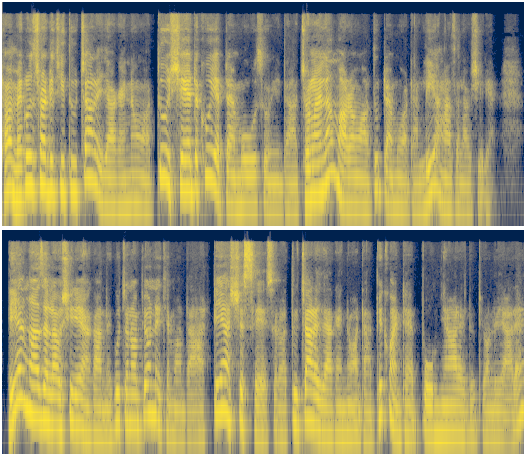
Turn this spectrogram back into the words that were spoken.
ဒါပေမဲ့ micro strategy သူကျတဲ့ရာခိုင်နှုန်းကသူ့ share တစ်ခုရဲ့တန်ဖိုးဆိုရင်ဒါဇွန်လလမှာတော့သူ့တန်ဖိုးကဒါ450လောက်ရှိတယ် 450လောက်ရှိတဲ့ဟာကနေခုကျွန်တော်ပြောနေချင်မှာဒါ180ဆိုတော့သူကြတဲ့ရာခိုင်နှုန်းကဒါ Bitcoin ထက်ပိုများတယ်လို့ပြောလို့ရတယ်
